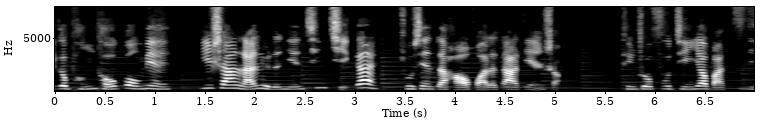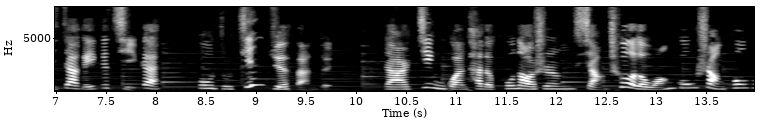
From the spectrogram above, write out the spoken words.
一个蓬头垢面、衣衫褴褛的年轻乞丐出现在豪华的大殿上。听说父亲要把自己嫁给一个乞丐，公主坚决反对。然而，尽管她的哭闹声响彻了王宫上空，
